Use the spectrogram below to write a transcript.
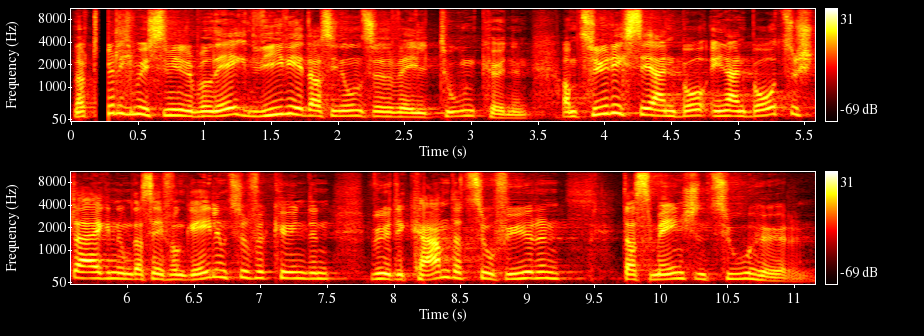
Natürlich müssen wir überlegen, wie wir das in unserer Welt tun können. Am Zürichsee in ein Boot zu steigen, um das Evangelium zu verkünden, würde kaum dazu führen, dass Menschen zuhören.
